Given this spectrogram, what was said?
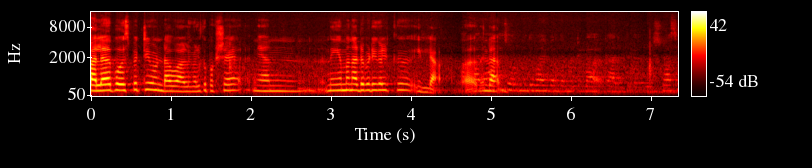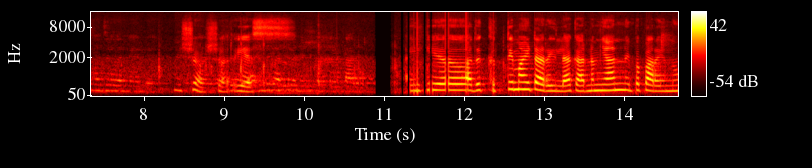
പല പേഴ്സ്പെക്റ്റീവ് ഉണ്ടാവും ആളുകൾക്ക്. പക്ഷേ ഞാൻ നിയമ നടപടികൾക്ക് ഇല്ല. അതിന്റെ ഷുവർ ഷുവർ യെസ് എനിക്ക് അത് കൃത്യമായിട്ട് അറിയില്ല. കാരണം ഞാൻ ഇപ്പോൾ പറയുന്നു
